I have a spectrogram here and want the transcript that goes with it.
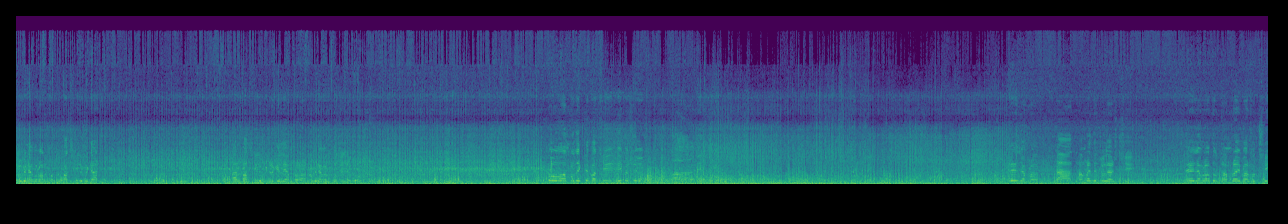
রবীনগর আর মাত্র পাঁচ কিলোমিটার। আর পাঁচ কিলোমিটার গেলে আমরা নবীনগর পৌঁছে যাব। তো আমরা দেখতে পাচ্ছি এই পাশে এই- যে আমরা ধামরাইতে চলে আসছি। এই যে আমরা তো ধামরাই পার হচ্ছি।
